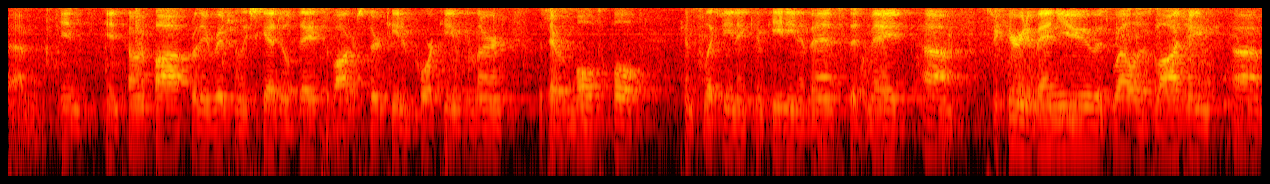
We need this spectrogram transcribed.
um, in in Tonopah for the originally scheduled dates of August 13 and 14, we learned that there were multiple conflicting and competing events that made um, securing a venue as well as lodging uh,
